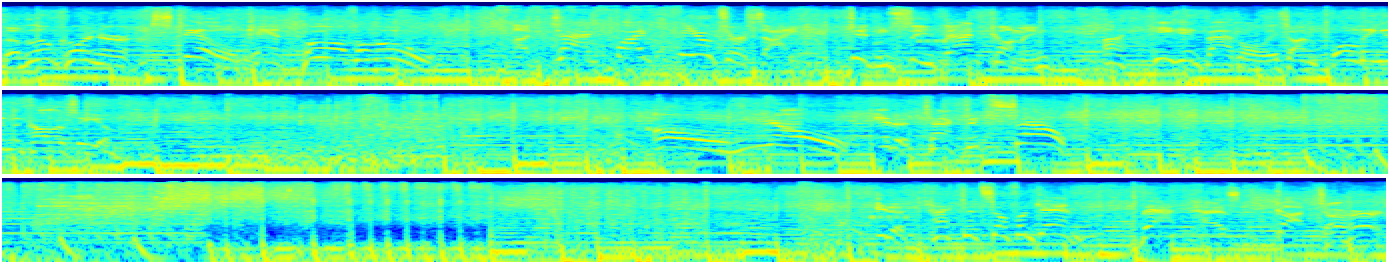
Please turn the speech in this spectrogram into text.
The blue corner still can't pull off a move. Attacked by Future Sight. Didn't see that coming. A heated battle is unfolding in the Colosseum. Oh no! It attacked itself! It attacked itself again. That has got to hurt.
